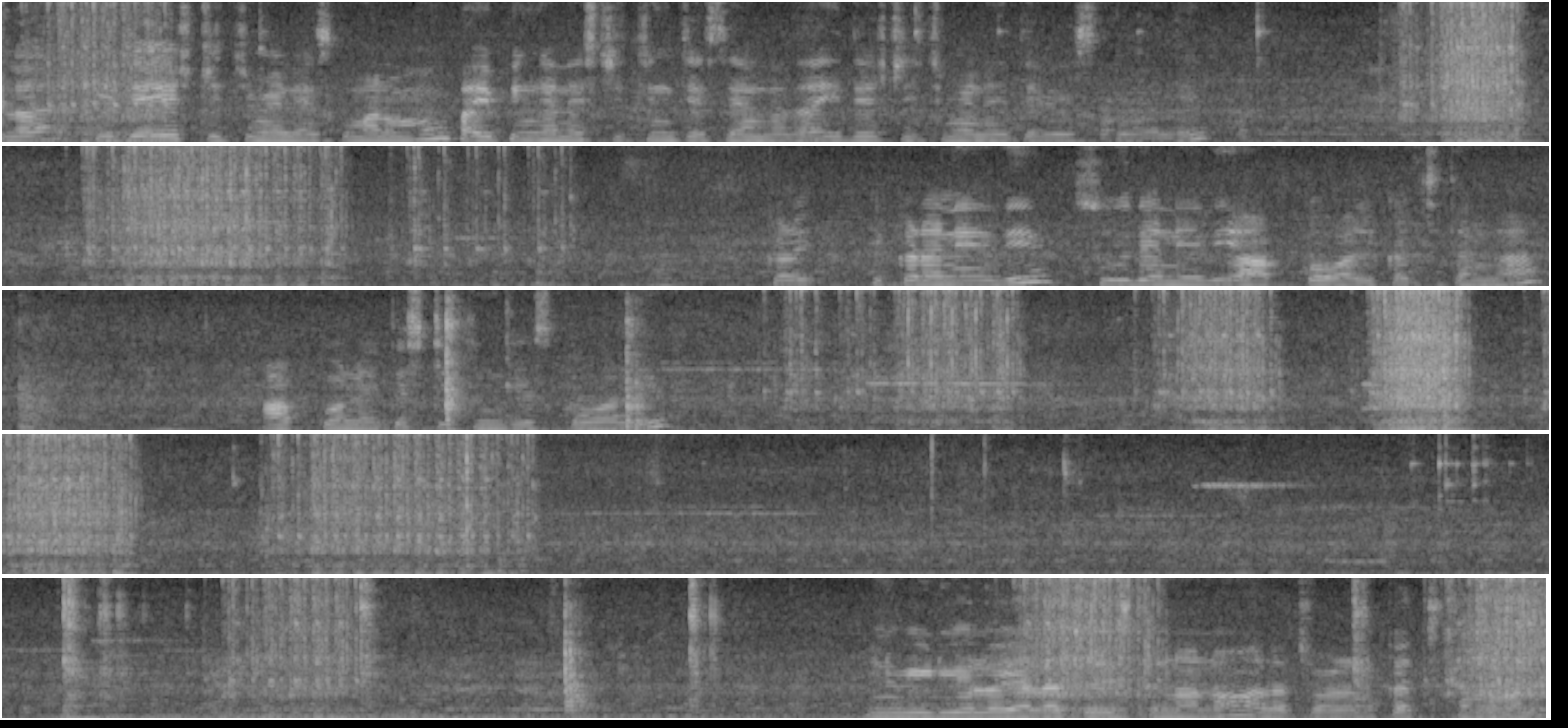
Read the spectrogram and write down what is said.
ఇలా ఇదే స్టిచ్ మీద వేసుకో మనము పైపింగ్ అనే స్టిచ్చింగ్ చేసాం కదా ఇదే స్టిచ్ మీద అయితే వేసుకోవాలి. ఇక్కడ ఇక్కడ అనేది సూది అనేది ఆపుకోవాలి ఖచ్చితంగా. ఆపుకొని అయితే స్టిచ్చింగ్ చేసుకోవాలి. నేను వీడియోలో ఎలా చేస్తున్నానో అలా చూడండి. ఖచ్చితంగా మన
